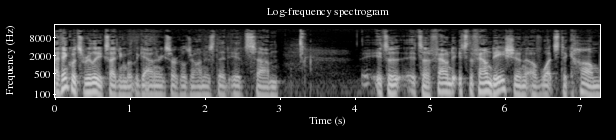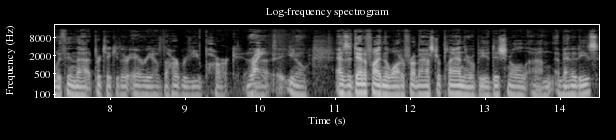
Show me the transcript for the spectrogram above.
I think what's really exciting about the Gathering Circle, John, is that it's um, it's a it's a found it's the foundation of what's to come within that particular area of the Harborview Park. Right. Uh, you know, as identified in the waterfront master plan, there will be additional um, amenities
